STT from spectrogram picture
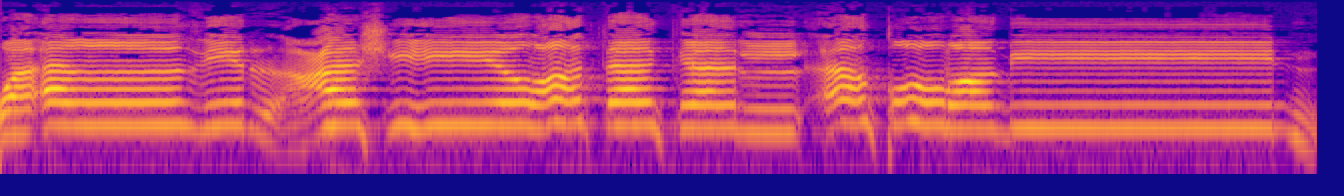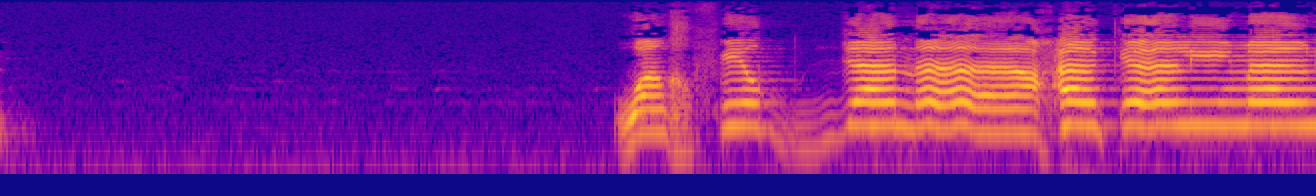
وأنذر عشيرتك الأقربين. واخفض جناحك لمن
